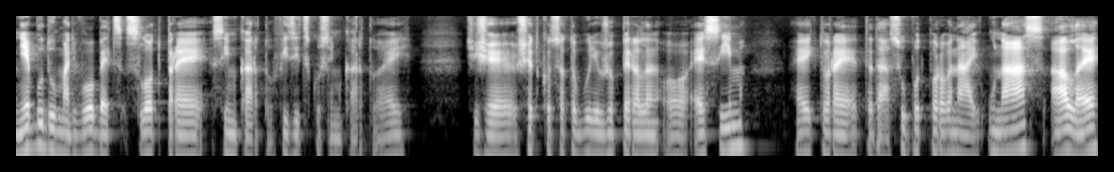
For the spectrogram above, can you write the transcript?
nebudú mať vôbec slot pre SIM kartu, fyzickú SIM kartu. Hej. Čiže všetko sa to bude už opierať len o eSIM, hej, ktoré teda sú podporované aj u nás, ale e,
